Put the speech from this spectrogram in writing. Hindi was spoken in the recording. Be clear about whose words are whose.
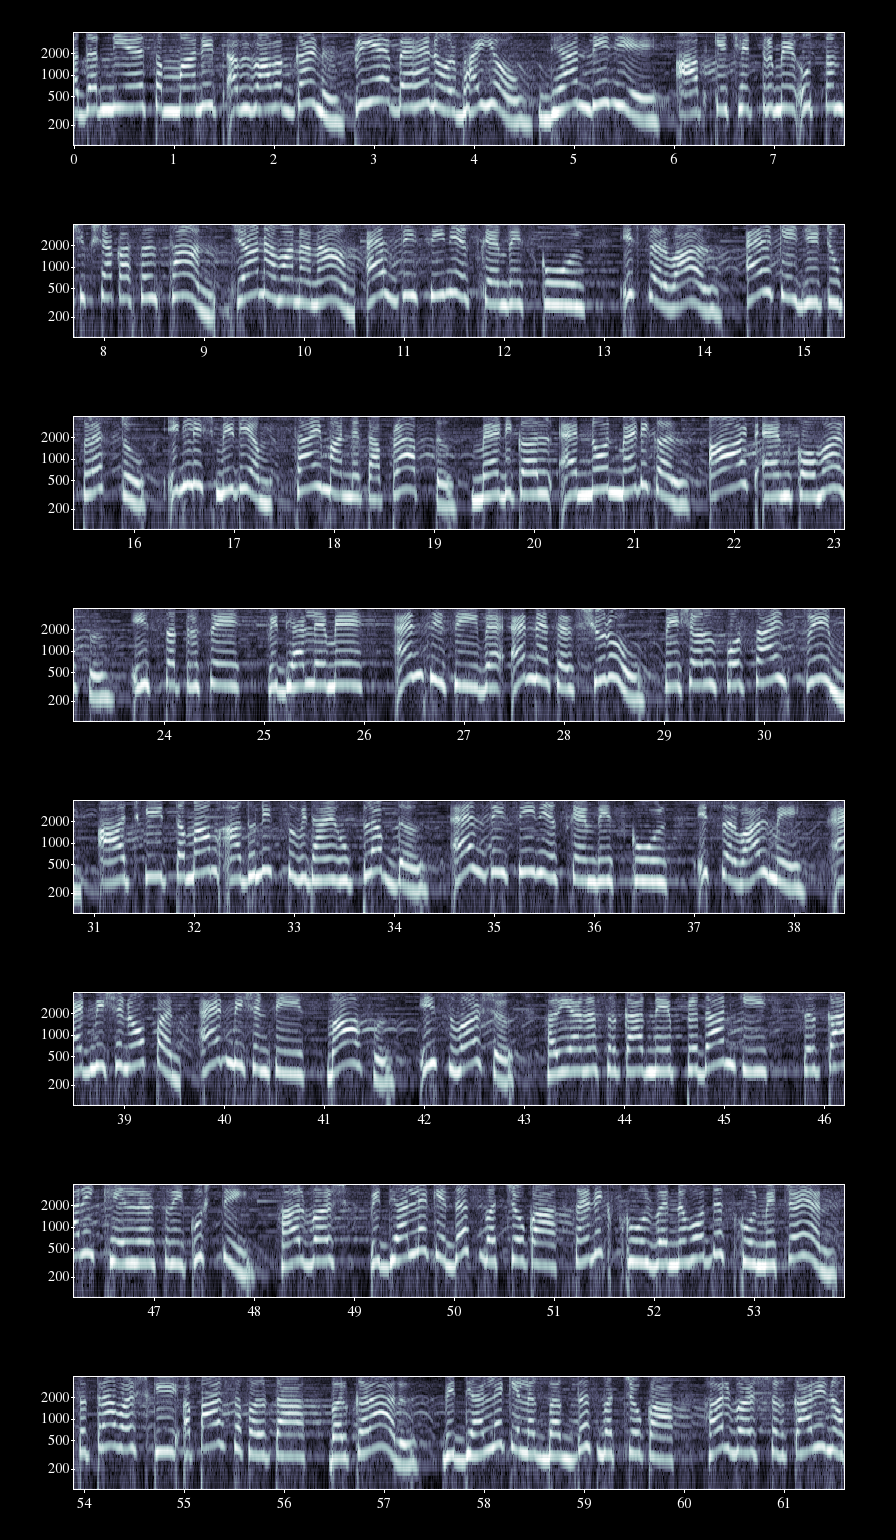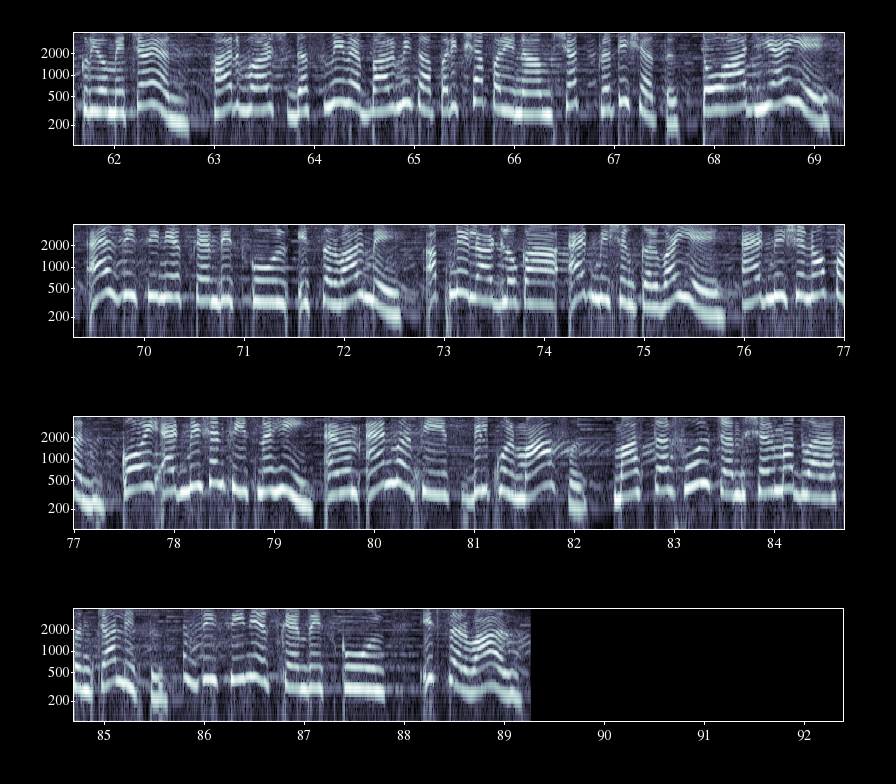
Speaker 1: आदरणीय सम्मानित अभिभावक गण प्रिय बहन और भाइयों, ध्यान दीजिए, आपके क्षेत्र में उत्तम शिक्षा का संस्थान जाना माना नाम S D senior secondary school इस Sarwal L K G to plus two, English medium, स्थायी मान्यता प्राप्त, medical and non medical, art and commerce, इस सत्र से विद्यालय में एनसीसी व एनएसएस शुरू। Special for science stream. आज की तमाम आधुनिक सुविधाएँ उपलब्ध। S D senior secondary school इस सरवाल में। एडमिशन ओपन एडमिशन फ़ीस माफ़ इस वर्ष हरियाणा सरकार ने प्रदान की सरकारी खेल नर्सरी कुश्ती। हर वर्ष विद्यालय के 10 बच्चों का सैनिक स्कूल व नवोदय स्कूल में चयन। 17 वर्ष की अपार सफलता बरकरार। विद्यालय के लगभग 10 बच्चों का हर वर्ष सरकारी नौकरियों में चयन। हर वर्ष दसवीं में बारहवीं का परीक्षा परिणाम शत प्रतिशत। तो आज ही आइए S D senior secondary school इस सरवाल में अपने लाडलों का एडमिशन करवाइए। एडमिशन ओपन कोई एडमिशन फ़ीस नहीं, एवं एनुअल फ़ीस बिल्कुल माफ़। मास्टर फूल चंद शर्मा द्वारा संचालित S D senior secondary school इस सरवाल।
